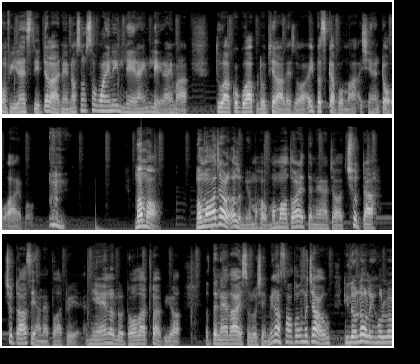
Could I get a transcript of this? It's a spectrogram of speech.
confidence တွေတက်လာတယ်နောက်ဆုံးစဝိုင်းလေးလဲတိုင်းလဲတိုင်းမှာသူကကိုကိုကဘယ်လိုဖြစ်လာလဲဆိုတော့အဲ့ basketball မှာအရန်တော်သွားတယ်ပေါ့မမောင်မမောင်ကကြတော့အဲ့လိုမျိုးမဟုတ်မမောင်သွားတဲ့တနန်းကကြတော့ချွတ်တာ ချွတ်တားဆရာနဲ့သွားတွေ့တယ်အမြဲလို့လို့ဒေါသထွက်ပြီးတော့တနန်းသားရေဆိုလို့ရှိရင်မင်းတော့စောက်သုံးမကြောက်ဘူးဒီလိုလုပ်လေဟိုလို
